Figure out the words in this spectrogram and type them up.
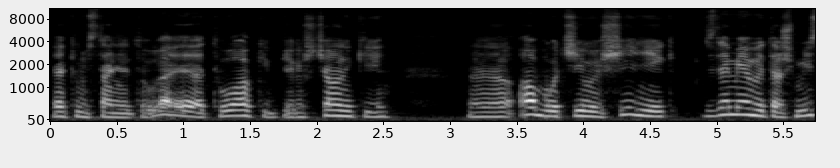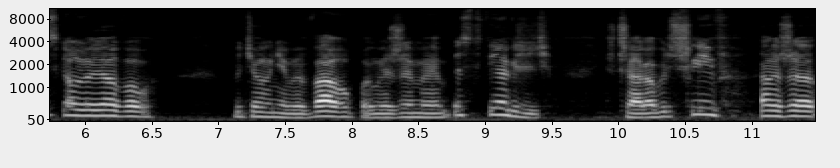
w jakim stanie tu leje, tłoki, pierścionki. Yy, Obrócimy silnik, zdejmiemy też miskę olejową, wyciągniemy wał, pomierzymy, by stwierdzić, czy trzeba robić szlif. Także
